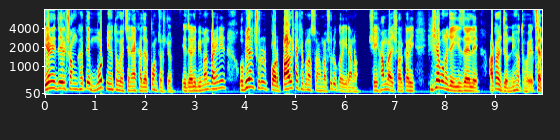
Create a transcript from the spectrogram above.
ইরান ইসরায়েল সংঘাতে মোট নিহত হয়েছেন এক হাজার পঞ্চাশ জন। ইসরায়েলি বিমান বাহিনীর অভিযান শুরুর পর পাল্টা ক্ষেপণাস্ত্র হামলা শুরু করে ইরানও। সেই হামলায় সরকারি হিসাব অনুযায়ী ইসরায়েলে আঠাশ জন নিহত হয়েছেন।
